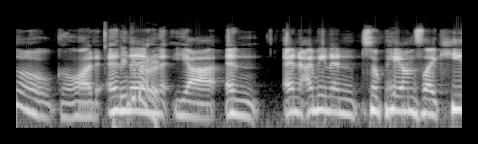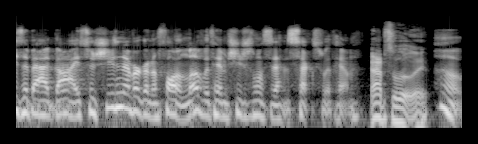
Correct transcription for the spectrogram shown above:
Oh God! And Think about then it. yeah, and and I mean, and so Pam's like he's a bad guy, so she's never gonna fall in love with him. She just wants to have sex with him. Absolutely. Oh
